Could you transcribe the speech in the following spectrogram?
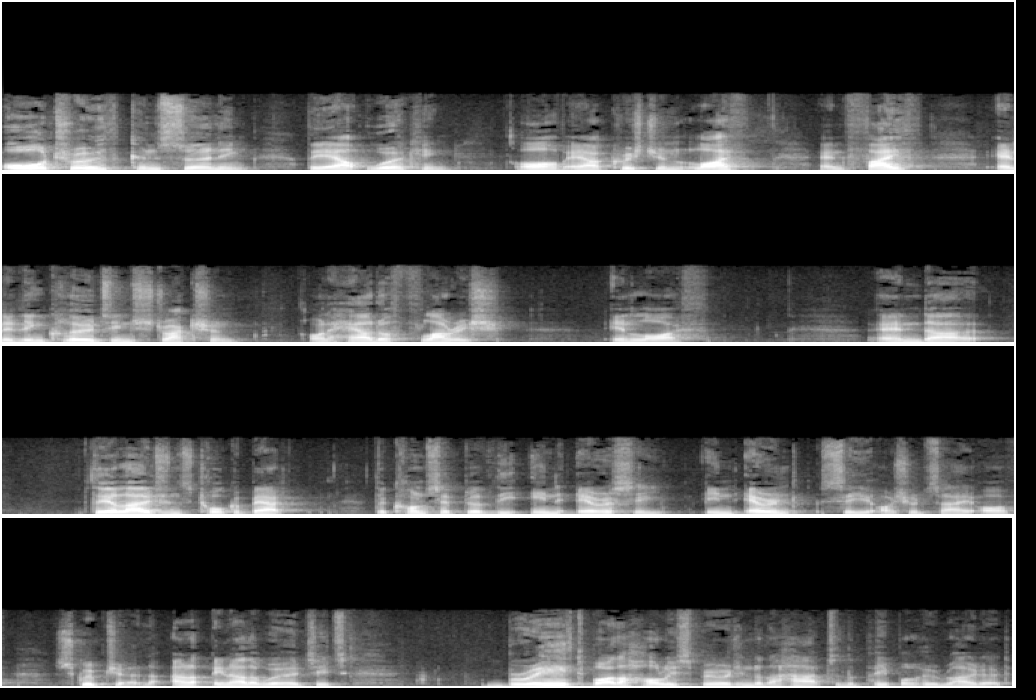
all truth concerning the outworking of our Christian life and faith, and it includes instruction on how to flourish in life. And uh, theologians talk about the concept of the inerrancy, inerrancy, I should say, of Scripture. In other words, it's breathed by the Holy Spirit into the hearts of the people who wrote it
